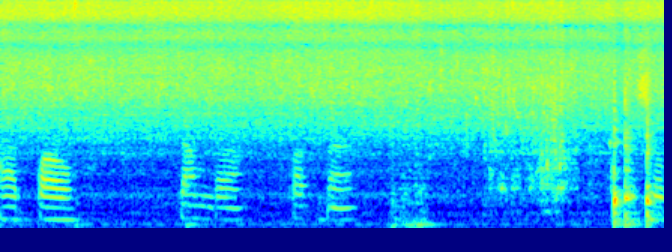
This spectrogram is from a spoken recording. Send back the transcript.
হাত পাও চামড়া পাখনা এসব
